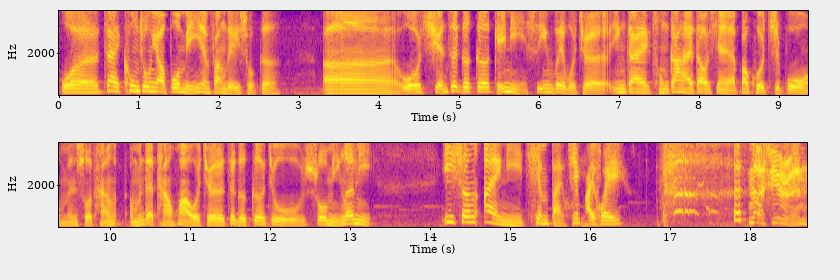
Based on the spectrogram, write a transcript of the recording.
我在空中要播梅艳芳的一首歌，呃，我选这个歌给你，是因为我觉得应该从刚才到现在，包括直播我们所谈我们的谈话，我觉得这个歌就说明了你一生爱你千百回。千百回。那些人，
